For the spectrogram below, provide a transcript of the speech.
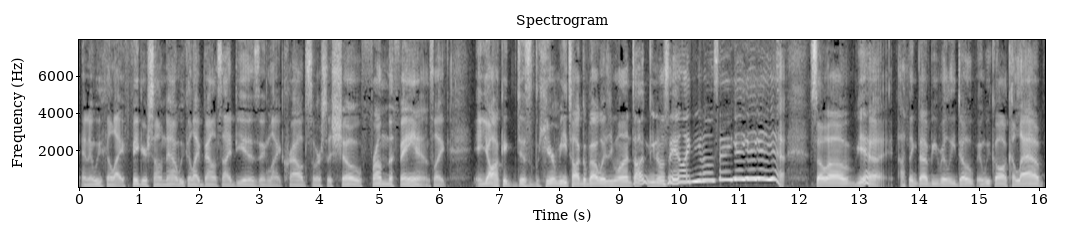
and then we can like figure something out. We can like bounce ideas and like crowdsource a show from the fans, like, and y'all could just hear me talk about what you want to talk. You know what I'm saying? Like, you know what I'm saying? Yeah, yeah, yeah, yeah. So, uh, yeah, I think that'd be really dope, and we could all collab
